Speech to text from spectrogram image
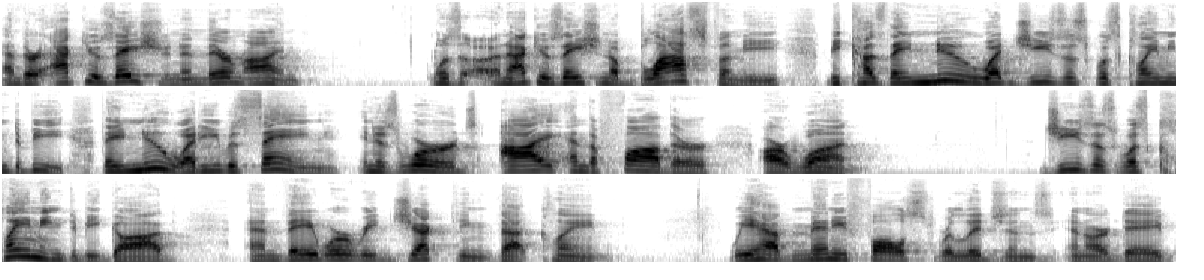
And their accusation in their mind was an accusation of blasphemy because they knew what Jesus was claiming to be. They knew what he was saying in his words, I and the Father are one. Jesus was claiming to be God, and they were rejecting that claim. We have many false religions in our day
